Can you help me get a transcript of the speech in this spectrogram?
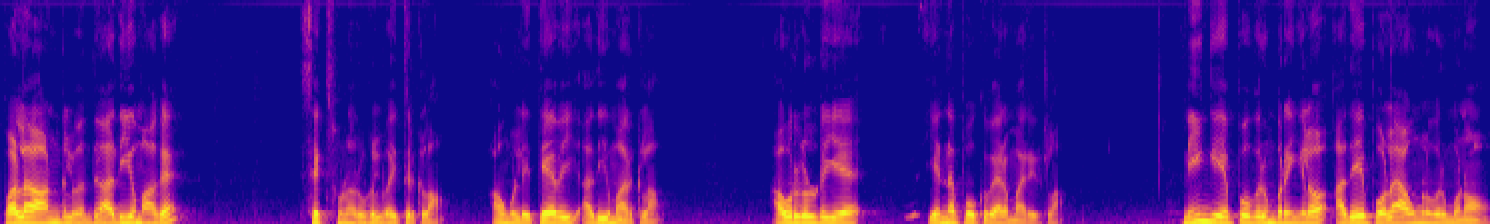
பல ஆண்கள் வந்து அதிகமாக செக்ஸ் உணர்வுகள் வைத்திருக்கலாம். அவங்களுடைய தேவை அதிகமாக இருக்கலாம். அவர்களுடைய எண்ணப்போக்கு வேறு மாதிரி இருக்கலாம். நீங்கள் எப்போ விரும்புகிறீங்களோ அதே போல் அவங்களும் விரும்பணும்.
